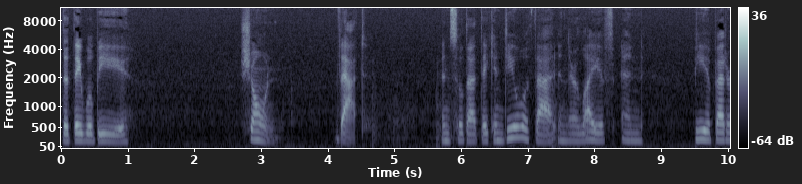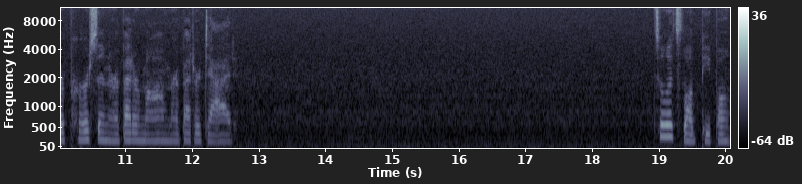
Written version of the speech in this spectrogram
that they will be shown that. And so that they can deal with that in their life and be a better person or a better mom or a better dad. So let's love people.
